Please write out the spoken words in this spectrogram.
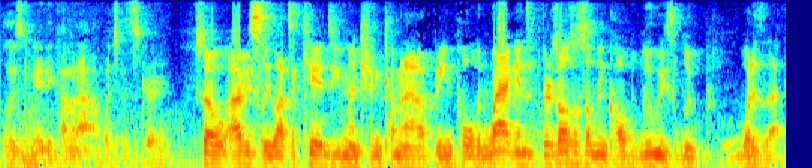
blues community coming out, which is great. So obviously, lots of kids you mentioned coming out being pulled in wagons. But there's also something called Louis Loop. What is that?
